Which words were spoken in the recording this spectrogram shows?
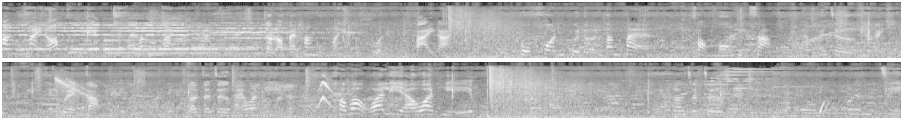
ข้างนู้นใหม่เนาะไปข้างนู้นใหม่เดี๋ยวเราไปข้างนู้นใหม่ทุกคนไปกัน ทุกคนคือเดินตั้งแต่สองโมงถึงสามโมงยังไม่เจอมีไก่ฉีกเวรกรรมเราจะเจอไหมวันนี้ เขาบอกว่าเลี้ยวอะทิพย์ เราจะเจอไหมเอ็มจี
